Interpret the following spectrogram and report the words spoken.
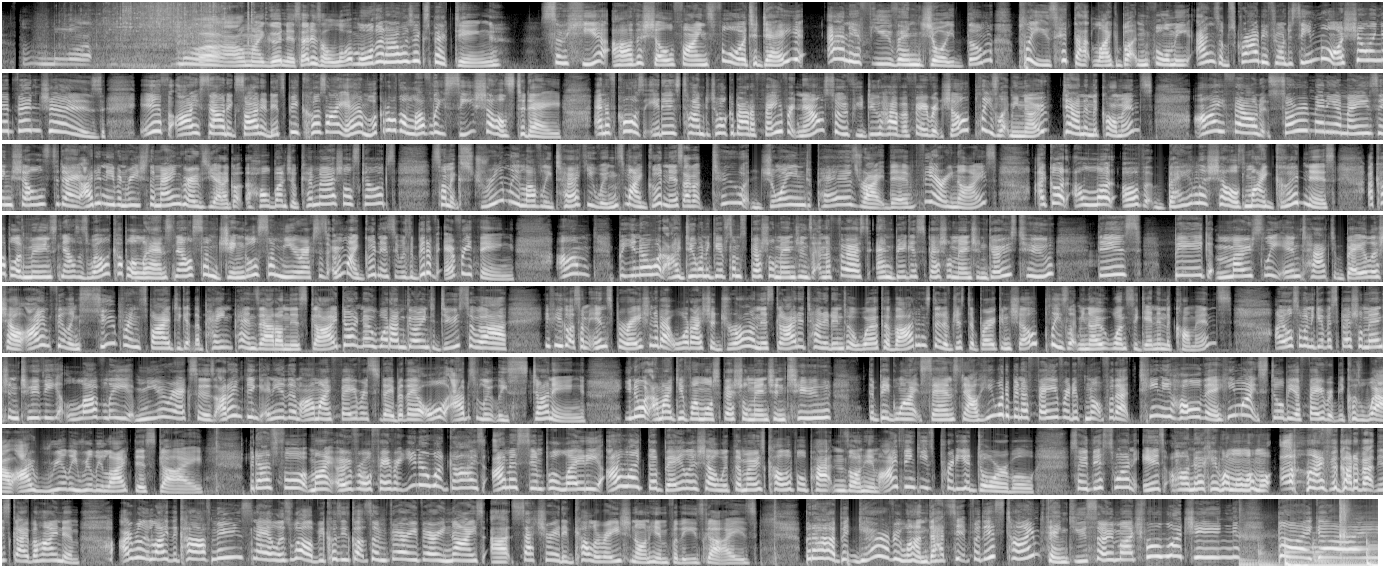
Oh my goodness, that is a lot more than I was expecting. So here are the shell finds for today, and if you've enjoyed them, please hit that like button for me and subscribe if you want to see more shelling adventures. If I sound excited, it's because I am. Look at all the lovely seashells today. And of course, it is time to talk about a favorite now. So if you do have a favorite shell, please let me know down in the comments. I found so many amazing shells today. I didn't even reach the mangroves yet. I got a whole bunch of commercial scallops, some extremely lovely turkey wings. My goodness, I got two joined pairs right there. Very nice. I got a lot of Baler shells, my goodness. A couple of moon snails as well, a couple of land snails, some jingles, some murexes. Oh my goodness, it was a bit of everything. Um, but you know what? I do want to give some special mentions, and the first and biggest special mention goes to this big, mostly intact Baler shell. I'm feeling super inspired to get the paint pens out on this guy. Don't know what I'm going to do, so uh, if you got some inspiration about what I should draw on this guy to turn it into a work of art instead of just a broken shell, please let me know once again in the comments. I also want to give a special mention to the lovely Murexes. I don't think any of them are my favorites today, but they are all absolutely stunning. You know what? I might give one more special mention to the big white sand snail. He would have been a favorite if not for that teeny hole there. He might still be a favorite because, wow, I really, really like this guy. But as for my overall favorite, you know what, guys? I'm a simple lady. I like the Baler shell with the most colorful patterns on him. I think he's pretty adorable. So this one is, oh no, okay, one more, one more. Oh, I forgot about this guy behind him. I really like the calf moon snail as well because he's got some very, very nice uh, saturated coloration on him for these guys. But, uh, but yeah, everyone, that's it for this time. Thank you so much for watching. Bye, guys.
